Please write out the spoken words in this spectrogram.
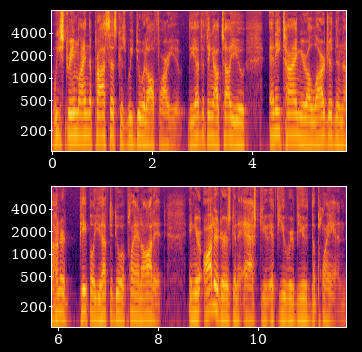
We streamline the process because we do it all for you. The other thing I'll tell you anytime you're a larger than 100 people, you have to do a plan audit, and your auditor is going to ask you if you reviewed the plan.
